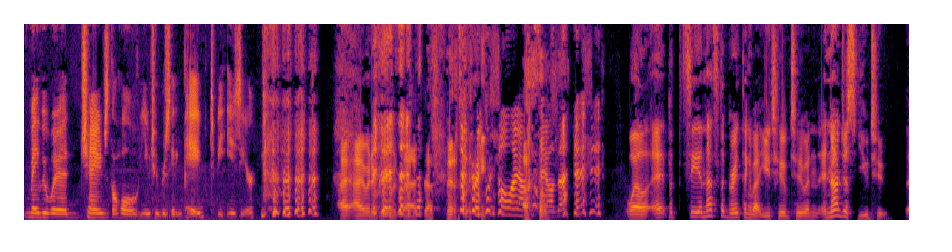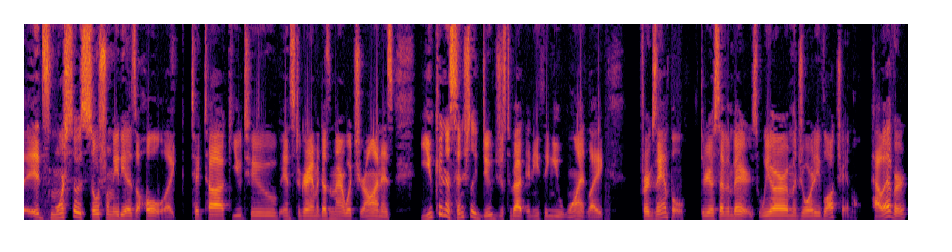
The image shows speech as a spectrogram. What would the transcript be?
maybe would change the whole YouTubers getting paid to be easier. I, I, would agree with that. Definitely. That's all I have to say on that. well, it, eh, but see, and that's the great thing about YouTube too, and, and not just YouTube. It's more so social media as a whole, like TikTok, YouTube, Instagram. It doesn't matter what you're on. Is you can essentially do just about anything you want. Like, for example, 307 Bears. We are a majority vlog channel. However,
